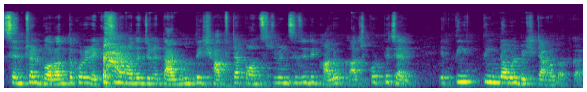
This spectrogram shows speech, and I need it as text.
সেন্ট্রাল বরাদ্দ করে রেখেছেন আমাদের জন্য তার মধ্যে সাতটা কনস্টিটুয়েন্সি যদি ভালো কাজ করতে চাই এর তিন তিন ডবল বেশি টাকা দরকার।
